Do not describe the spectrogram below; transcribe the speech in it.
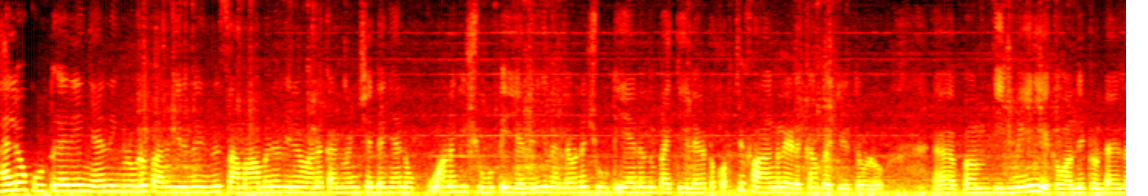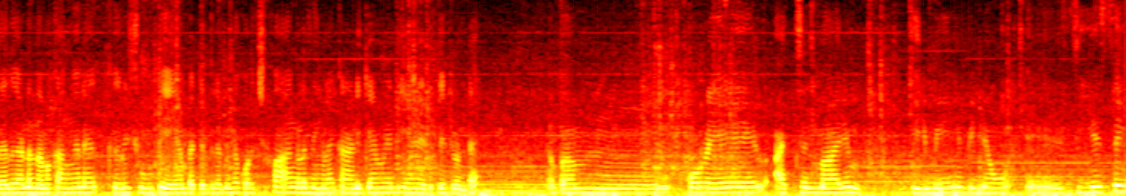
ഹലോ കൂട്ടുകാരെ ഞാൻ നിങ്ങളോട് പറഞ്ഞിരുന്നു ഇന്ന് സമാപന ദിനമാണ് കൺവെൻഷന്റെ ഞാൻ ഒക്കുവാണെങ്കിൽ ഷൂട്ട് ചെയ്യാൻ എനിക്ക് നല്ലവണ്ണം ഷൂട്ട് ചെയ്യാനൊന്നും പറ്റിയില്ല കേട്ടോ. കുറച്ച് ഭാഗങ്ങൾ എടുക്കാൻ പറ്റിയത്തുള്ളൂ അപ്പം തിരുമേനിയൊക്കെ വന്നിട്ടുണ്ടായിരുന്നു. അത് കാരണം നമുക്ക് അങ്ങനെ കയറി ഷൂട്ട് ചെയ്യാൻ പറ്റത്തില്ല. പിന്നെ കുറച്ച് ഭാഗങ്ങൾ നിങ്ങളെ കാണിക്കാൻ വേണ്ടി ഞാൻ എടുത്തിട്ടുണ്ട്. അപ്പം കുറേ അച്ഛന്മാരും തിരുമേനിയും പിന്നെ സി എസ് ഐ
